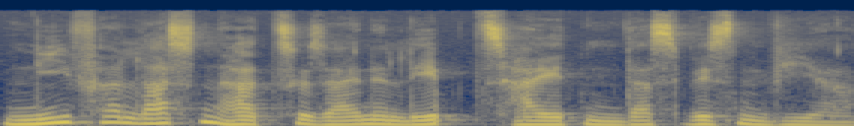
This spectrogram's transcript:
nie verlassen hat zu seinen Lebzeiten. Das wissen wir.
